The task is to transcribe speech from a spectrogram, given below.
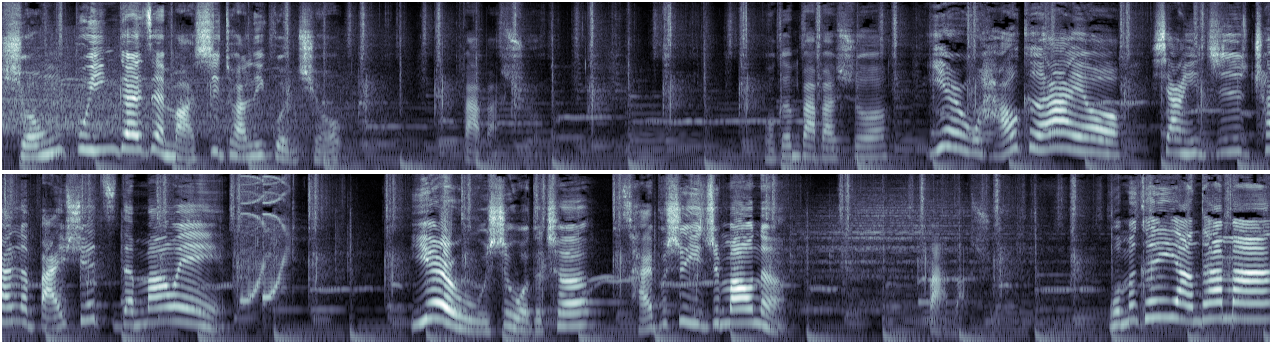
熊不应该在马戏团里滚球。爸爸说：“我跟爸爸说，一二五好可爱哦，像一只穿了白靴子的猫诶。”一二五是我的车，才不是一只猫呢。爸爸说：“我们可以养它吗？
